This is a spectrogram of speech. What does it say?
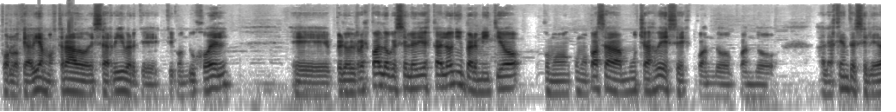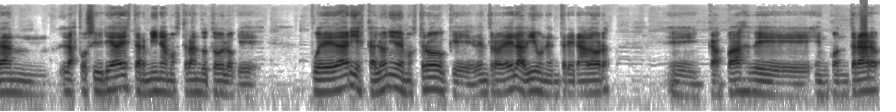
por lo que había mostrado ese River que, condujo él. Eh, pero el respaldo que se le dio a Scaloni permitió, como, como pasa muchas veces cuando, cuando a la gente se le dan las posibilidades, termina mostrando todo lo que puede dar. Y Scaloni demostró que dentro de él había un entrenador eh, capaz de encontrar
